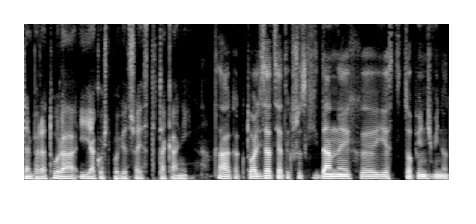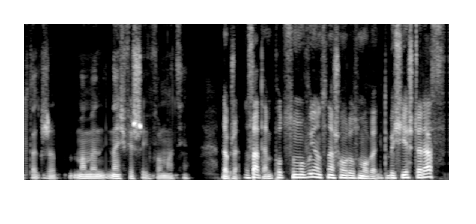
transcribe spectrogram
temperatura i jakość powietrza jest taka, a nie inna. Tak, aktualizacja tych wszystkich danych y, jest co 5 minut, także mamy najświeższe informacje. Dobrze, zatem podsumowując naszą rozmowę, gdybyś jeszcze raz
